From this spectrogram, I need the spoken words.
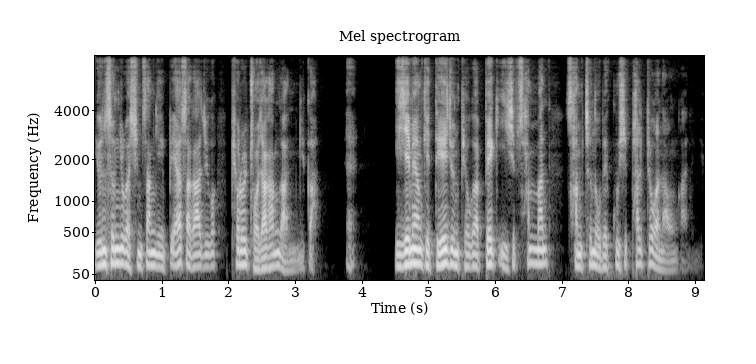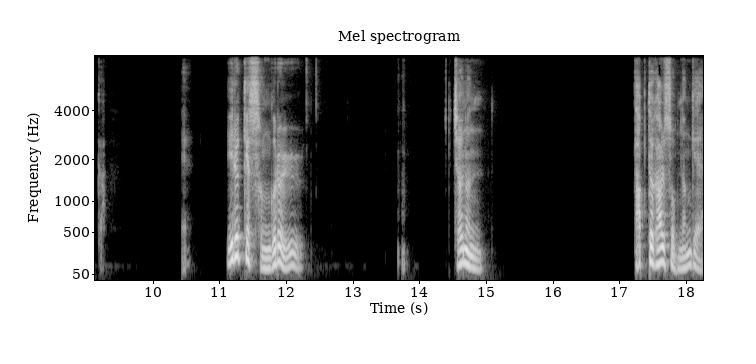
윤석열과 심상정이 빼앗아 가지고 표를 조작한 거 아닙니까? 예. 이재명한테 대준 표가 123만 3,598표가 나온 거 아닙니까? 이렇게 선거를 저는 납득할 수 없는 게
